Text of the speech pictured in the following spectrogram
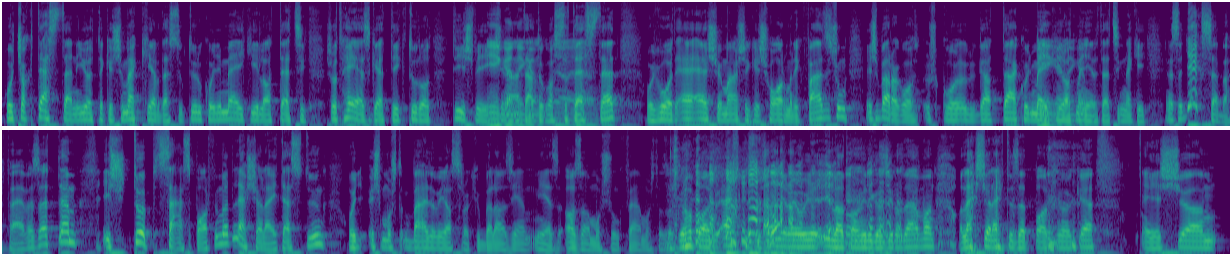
hogy csak tesztelni jöttek, és megkérdeztük tőlük, hogy melyik illat tetszik. És ott helyezgették, tudod, ti is végigcsináltátok azt ja, a tesztet, ja. hogy volt e- első, második és harmadik fázisunk, és beragaszgatták, hogy melyik igen, illat igen. mennyire tetszik neki. Én ezt egy Excelbe felvezettem, és több száz parfümöt leselejteztünk, hogy, és most by the way, azt rakjuk bele az ilyen, mi ez, azzal mosunk fel most azok. A annyira jó illat van mindig az irodában, van a leselejtezett parfümökkel, és um,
